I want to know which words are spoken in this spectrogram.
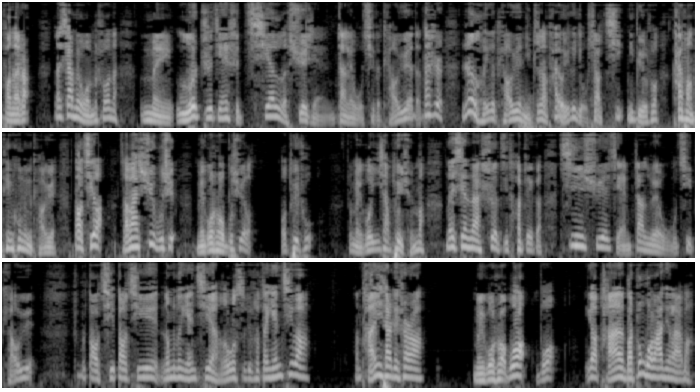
放在这儿。那下面我们说呢，美俄之间是签了削减战略武器的条约的，但是任何一个条约，你知道它有一个有效期。你比如说开放天空那个条约到期了，咱们还续不续？美国说我不续了，我退出。这美国一向退群嘛。那现在涉及到这个新削减战略武器条约，这不是到期？到期能不能延期啊？俄罗斯就说咱延期吧，咱谈一下这事儿啊。美国说不不要谈，把中国拉进来吧。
